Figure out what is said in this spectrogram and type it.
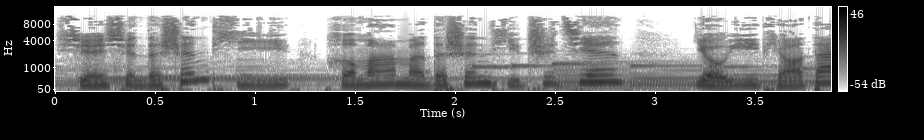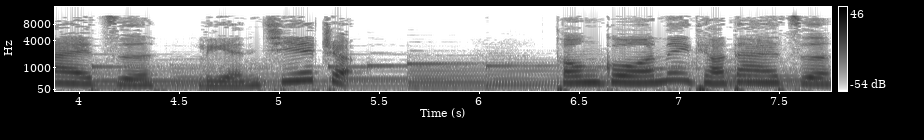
轩轩的身体和妈妈的身体之间有一条带子连接着，通过那条带子，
